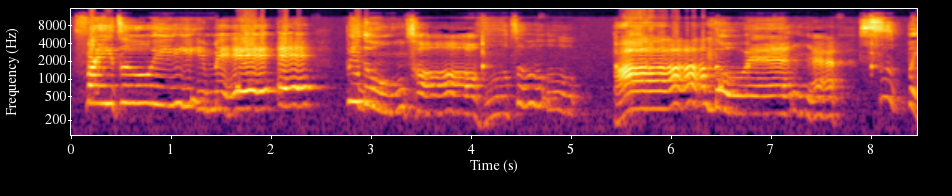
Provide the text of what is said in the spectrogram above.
非洲一枚，别动操扶助大陆湾四北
